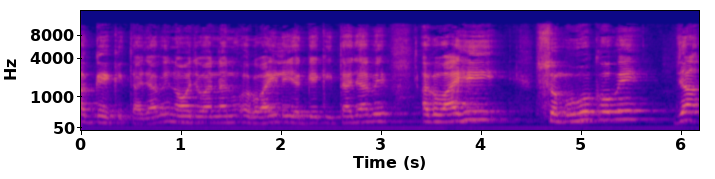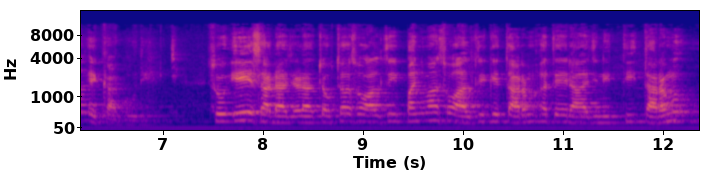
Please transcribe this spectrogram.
ਅੱਗੇ ਕੀਤਾ ਜਾਵੇ ਨੌਜਵਾਨਾਂ ਨੂੰ ਅਗਵਾਈ ਲਈ ਅੱਗੇ ਕੀਤਾ ਜਾਵੇ ਅਗਵਾਈ ਸਮੂਹਕ ਹੋਵੇ ਜਾਂ ਇੱਕ ਆਗੂ ਦੀ। ਸੋ ਇਹ ਸਾਡਾ ਜਿਹੜਾ ਚੌਥਾ ਸਵਾਲ ਸੀ ਪੰਜਵਾਂ ਸਵਾਲ ਸੀ ਕਿ ਧਰਮ ਅਤੇ ਰਾਜਨੀਤੀ ਧਰਮ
